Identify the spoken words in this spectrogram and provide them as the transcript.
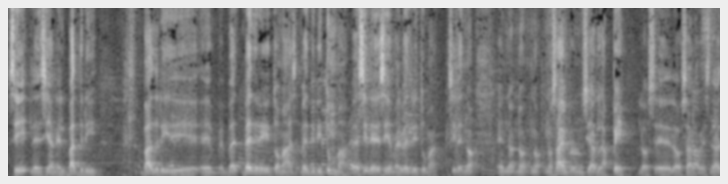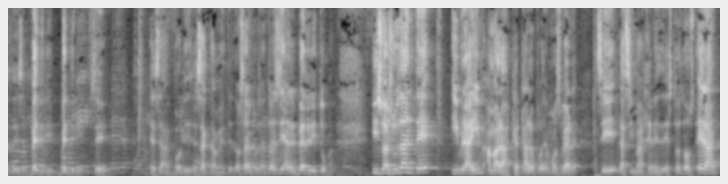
¿sí? le decían el Badri Badri, eh, Bedri Tomás, Bedri Tumma, así le decían, el Bedri Tumma, no, eh, no, no, no, saben pronunciar la P los, eh, los árabes, ¿no? dicen Bedri, Bedri, sí, esa, exactamente, no saben pronunciar, entonces decían el Bedri Tumma. Y su ayudante, Ibrahim Amará, que acá lo podemos ver, sí, las imágenes de estos dos. Eran,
